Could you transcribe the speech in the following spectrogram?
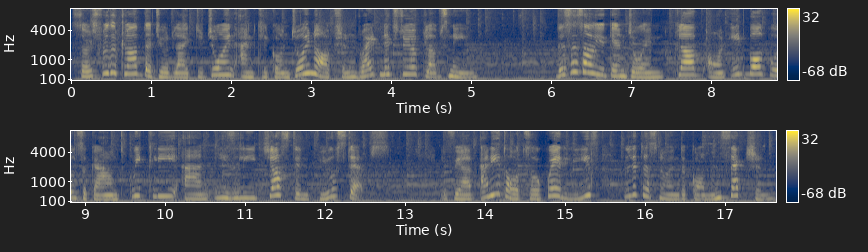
Search for the club that you'd like to join and click on Join option right next to your club's name. This is how you can join club on 8 Ball Pool's account quickly and easily just in few steps. If you have any thoughts or queries, let us know in the comments section.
